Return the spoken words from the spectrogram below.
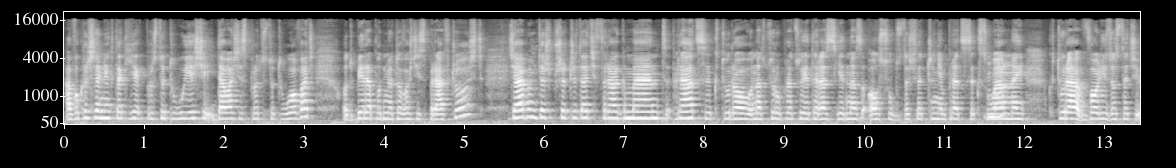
a w określeniach takich jak prostytuuje się i dała się sprostytuować, odbiera podmiotowość i sprawczość. Chciałabym też przeczytać fragment pracy, którą, nad którą pracuje teraz jedna z osób z doświadczeniem pracy seksualnej, która woli zostać yy,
